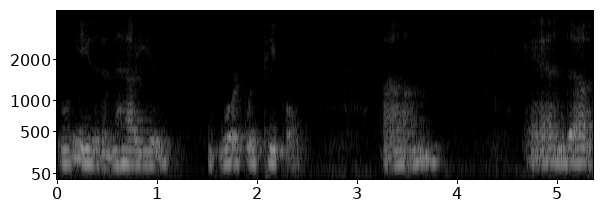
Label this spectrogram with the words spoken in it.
lead and how you work with people. Um, and uh,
